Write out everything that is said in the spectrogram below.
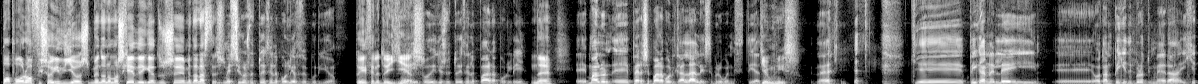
που απορρόφησε ο ίδιος με το νομοσχέδιο για τους ε, μετανάστες; Είμαι σίγουρος ότι το ήθελε πολύ αυτό το Υπουργείο. Το ήθελε το υγείας. Ναι, είπε ο ίδιος ότι το ήθελε πάρα πολύ. Ναι, Ε, μάλλον ε, πέρασε πάρα πολύ καλά, λέει, στην προηγούμενη θητεία και του. εμείς. Ναι. και πήγανε, λέει, ε, όταν πήγε την πρώτη μέρα, είχε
